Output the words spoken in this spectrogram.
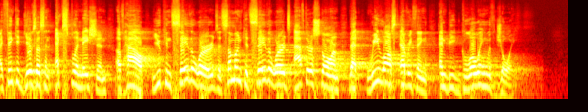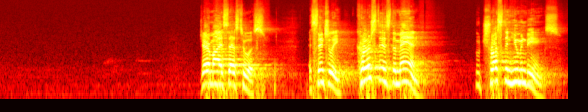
I think it gives us an explanation of how you can say the words, that someone could say the words after a storm that we lost everything and be glowing with joy. Jeremiah says to us, essentially, cursed is the man who trusts in human beings,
